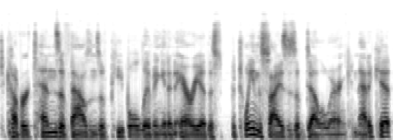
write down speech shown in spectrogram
to cover tens of thousands of people living in an area this, between the sizes of Delaware and Connecticut.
